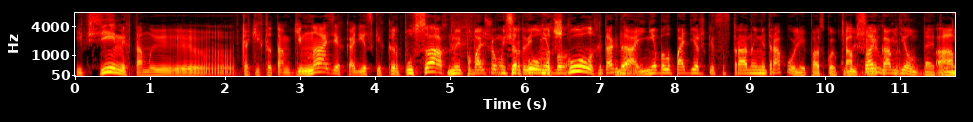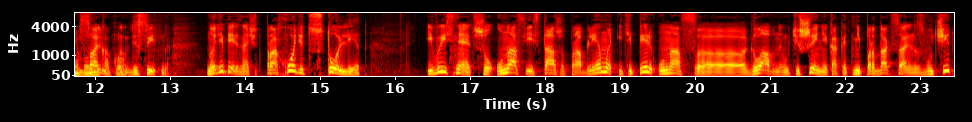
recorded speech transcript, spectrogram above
и в семьях, там, и в каких-то там гимназиях, кадетских корпусах, ну и по большому счету церковных было... школах и так далее. Да, и не было поддержки со стороны метрополии, поскольку Абсолютно. большевикам дела до этого Абсолютно, не было никакого. действительно. Но теперь, значит, проходит сто лет, и выясняется, что у нас есть та же проблема, и теперь у нас э, главное утешение, как это не парадоксально звучит,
